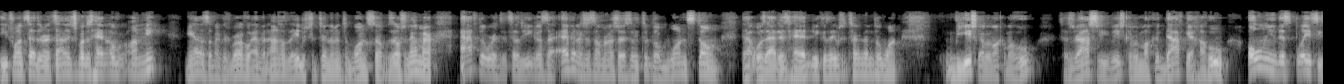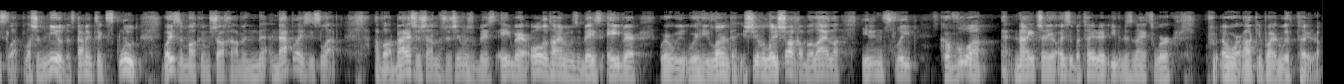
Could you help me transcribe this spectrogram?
Each one said the Ratzalih should put his head over on me. That's should turn them into one. Afterwards, it says Yigas he took the one stone that was at his head because they should turn them to one. Says Rashi. Only in this place he slept. It's coming to exclude in that place he slept. All the time it was a base Aver where we, where he learned that Yeshiva He didn't sleep kavua at night. Even his nights were were occupied with Torah.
